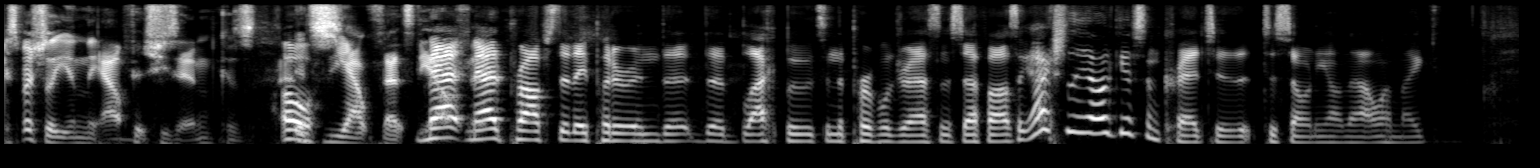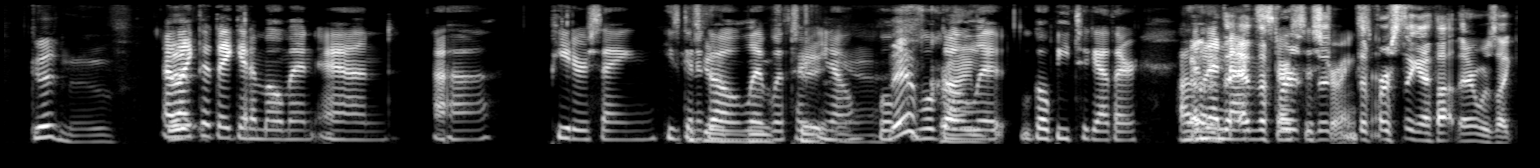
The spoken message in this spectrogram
Especially in the outfit she's in, because Oh, It's the outfit. the mad outfit. mad props that they put her in the the black boots and the purple dress and stuff. I was like, actually, I'll give some cred to to Sony on that one. Like, good move. I Uh, like that they get a moment and uh Peter saying he's gonna, go live with her. to- You know, yeah. we'll we'll go live. We'll go be together. I And like then the- Max the starts fir- destroying the, the first thing I thought there was like,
